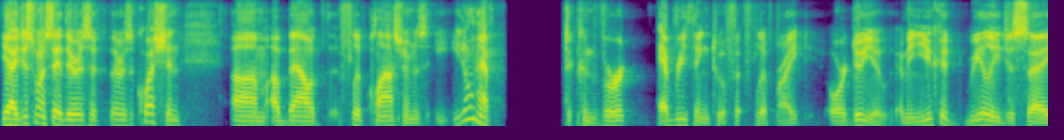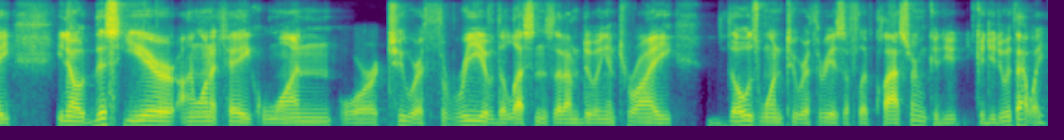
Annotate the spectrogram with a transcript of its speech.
yeah, I just want to say there is a there is a question um, about flipped classrooms. You don't have to convert everything to a flip, right? Or do you? I mean, you could really just say, you know, this year I want to take one or two or three of the lessons that I'm doing and try those one, two, or three as a flipped classroom. Could you could you do it that way?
